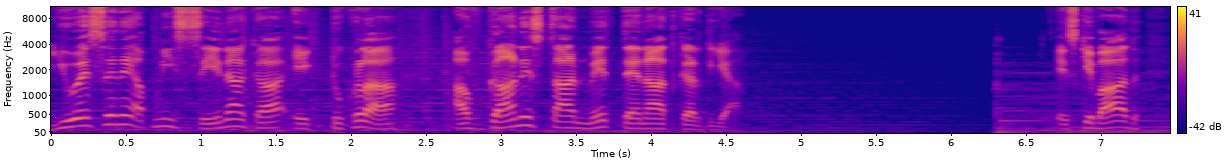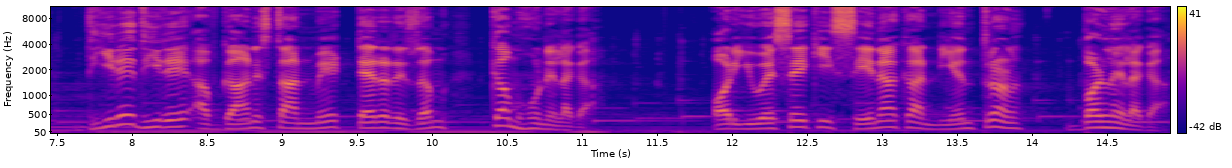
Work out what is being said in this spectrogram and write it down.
यूएसए ने अपनी सेना का एक टुकड़ा अफ़गानिस्तान में तैनात कर दिया। इसके बाद धीरे धीरे अफ़गानिस्तान में टेररिज्म कम होने लगा और यूएसए की सेना का नियंत्रण बढ़ने लगा।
